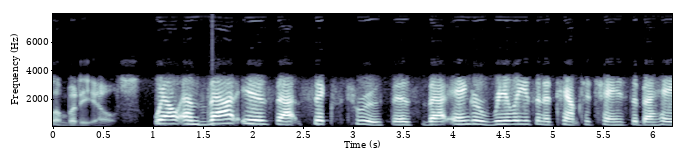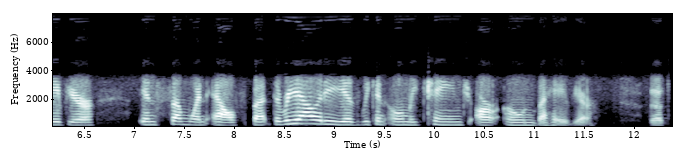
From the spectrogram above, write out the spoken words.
somebody else. Well, and that is that sixth truth is that anger really is an attempt to change the behavior in someone else, but the reality is we can only change our own behavior. That's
